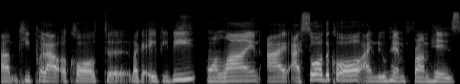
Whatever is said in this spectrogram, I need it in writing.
um, he put out a call to like an APB online. I I saw the call. I knew him from his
